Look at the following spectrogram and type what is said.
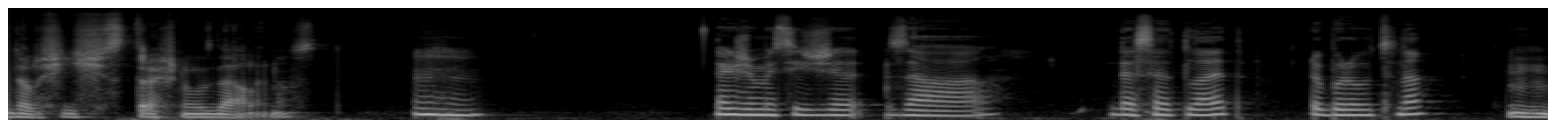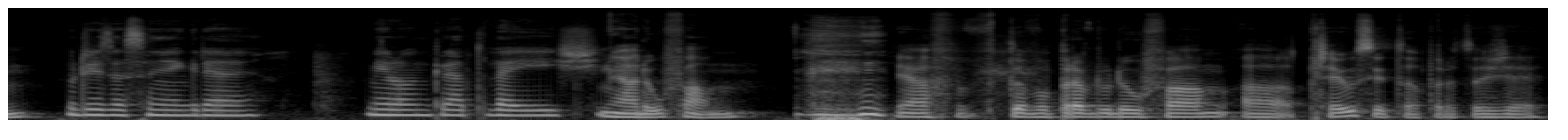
další strašnou vzdálenost. Mm-hmm. Takže myslíš, že za deset let do budoucna? Mm-hmm. Budeš zase někde milionkrát vejš. Já doufám. Já v to opravdu doufám a přeju si to, protože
